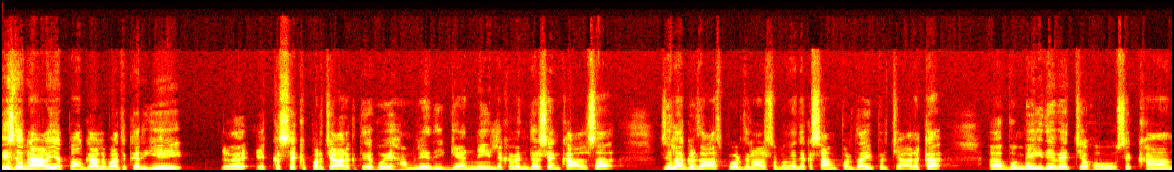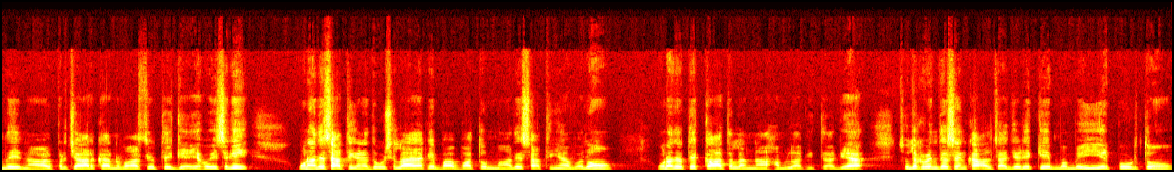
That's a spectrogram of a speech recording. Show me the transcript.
ਇਸ ਦੇ ਨਾਲ ਹੀ ਆਪਾਂ ਗੱਲਬਾਤ ਕਰੀਏ, ਅਹ ਇੱਕ ਸਿੱਖ ਪ੍ਰਚਾਰਕ ਤੇ ਹੋਏ ਹਮਲੇ ਦੀ ਗਿਆਨੀ ਲਖਵਿੰਦਰ ਸਿੰਘ ਖਾਲਸਾ ਜ਼ਿਲ੍ਹਾ ਗੁਰਦਾਸਪੁਰ ਦੇ ਨਾਲ ਸੰਬੰਧਿਤ ਇੱਕ ਸੰਪਰਦਾਇ ਪ੍ਰਚਾਰਕ ਆ। ਬੰਬਈ ਦੇ ਵਿੱਚ ਉਹ ਸਿੱਖਾਂ ਦੇ ਨਾਲ ਪ੍ਰਚਾਰ ਕਰਨ ਵਾਸਤੇ ਉੱਥੇ ਗਏ ਹੋਏ ਸੀਗੇ। ਉਹਨਾਂ ਦੇ ਸਾਥੀਆਂ ਨੇ ਦੋਸ਼ ਲਾਇਆ ਕਿ ਬਾਬਾ ਧੁੰਮਾ ਦੇ ਸਾਥੀਆਂ ਵੱਲੋਂ ਉਹਨਾਂ ਦੇ ਉੱਤੇ ਕਾਤਲਾਨਾ ਹਮਲਾ ਕੀਤਾ ਗਿਆ। ਸੋ ਲਖਵਿੰਦਰ ਸਿੰਘ ਖਾਲਸਾ, ਜਿਹੜੇ ਕਿ ਬੰਬਈ 에ਅਰਪੋਰਟ ਤੋਂ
